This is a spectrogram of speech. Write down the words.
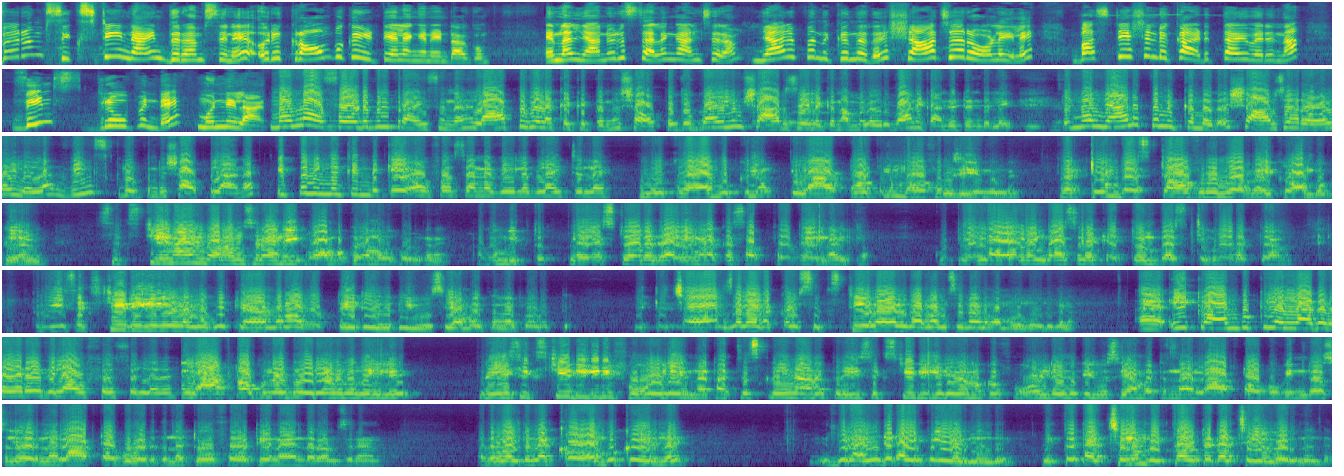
വെറും sixty nine ദിറംസിന് ഒരു Chrome book കിട്ടിയാൽ എങ്ങനെ ഉണ്ടാകും? എന്നാൽ ഞാനൊരു സ്ഥലം കാണിച്ചു തരാം ഞാനിപ്പോൾ നിൽക്കുന്നത് ഷാർജ റോളയിലെ ബസ് സ്റ്റേഷന്റെ ഒക്കെ അടുത്തായി വരുന്ന വിൻസ് ഗ്രൂപ്പിന്റെ മുന്നിലാണ്. നല്ല അഫോർഡബിൾ പ്രൈസിന് ലാപ്പുകളൊക്കെ കിട്ടുന്ന ഷോപ്പ് ദുബായിലും ഷാർജയിലൊക്കെ നമ്മൾ ഒരുപാട് കണ്ടിട്ടുണ്ടല്ലേ? എന്നാൽ ഞാനിപ്പോൾ നിൽക്കുന്നത് ഷാർജ റോളയിലുള്ള വിൻസ് ഗ്രൂപ്പിന്റെ ഷോപ്പിലാണ് ഇപ്പൊ നിങ്ങൾക്ക് എന്തൊക്കെ ഓഫേഴ്സ് ആണ് അവൈലബിൾ ആയിട്ടുള്ളത് നമ്മൾ ക്രോംബുക്കിലും ലാപ്ടോപ്പിലും ഓഫർ ചെയ്യുന്നുണ്ട്. ഏറ്റവും ബെസ്റ്റ് ഓഫർ എന്ന് പറഞ്ഞാൽ ഈ ക്രോംബുക്കിലാണ് സിക്സ്റ്റി നയൻ റംസിനാണ് ഈ ക്രോംബുക്ക് നമ്മൾ കൊടുക്കുന്നത് അതും വിത്ത് പ്ലേ സ്റ്റോർ കാര്യങ്ങളൊക്കെ സപ്പോർട്ട് ചെയ്യുന്ന ഐറ്റം കുട്ടികളുടെ ഓൺലൈൻ ക്ലാസ്സിലൊക്കെ ഏറ്റവും ബെസ്റ്റ് പ്രോഡക്റ്റ് ആണ്. ത്രീ സിക്സ്റ്റി ഡിഗ്രി നമുക്ക് ക്യാമറ റൊട്ടേറ്റ് ചെയ്തിട്ട് യൂസ് ചെയ്യാൻ പറ്റുന്ന പ്രോഡക്റ്റ് വിത്ത് ചാർജർ അടക്കം സിക്സ്റ്റി നയൻ റംസിനാണ് നമ്മൾ കൊടുക്കുന്നത് ഈ ക്രോം ബുക്കിലല്ലാതെ വേറെ ഇതിലെ ഓഫേഴ്സ് ഉള്ളത്? ലാപ്ടോപ്പിലോട്ട് വരികയാണെന്നുണ്ടെങ്കിൽ ത്രീ സിക്സ്റ്റി ഡിഗ്രി ഫോൾഡ് ചെയ്യുന്ന ടച്ച് സ്ക്രീൻ ആണ് ത്രീ സിക്സ്റ്റി ഡിഗ്രി നമുക്ക് ഫോൾഡ് ചെയ്തിട്ട് യൂസ് ചെയ്യാൻ പറ്റുന്ന ലാപ്ടോപ്പ് വിൻഡോസിൽ വരുന്ന ലാപ്ടോപ്പ് കൊടുക്കുന്ന ടു ഫോർട്ടി നയൻ റംസിനാണ് അതുപോലെ തന്നെ ക്രോം ബുക്ക് വരുന്നത്. ഇത് രണ്ട് ടൈപ്പിൽ വരുന്നുണ്ട്. വിത്ത് ടച്ചിലും വിത്തൗട്ട് ടച്ചിലും വരുന്നുണ്ട്.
